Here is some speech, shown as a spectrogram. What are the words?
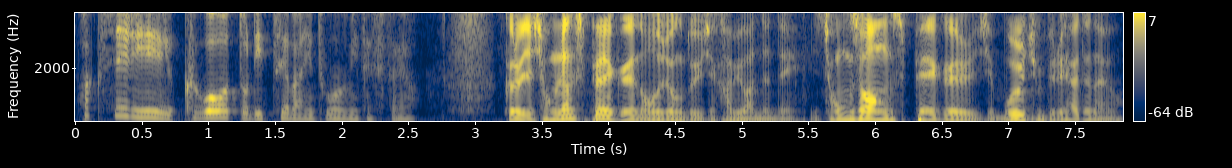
확실히 그것도 리트에 많이 도움이 됐어요. 그럼 이제 정량 스펙은 어느 정도 이제 감이 왔는데 이 정성 스펙을 이제 뭘 준비를 해야 되나요?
